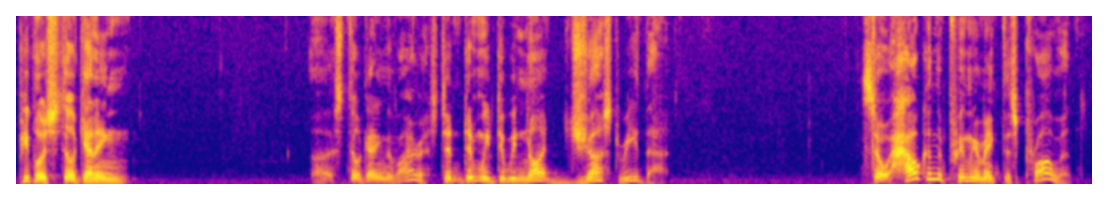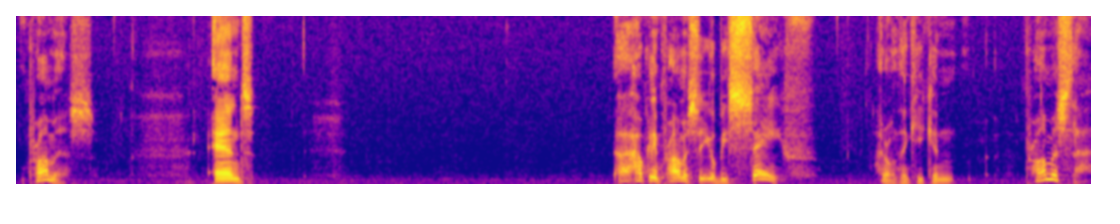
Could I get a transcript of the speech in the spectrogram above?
people are still getting uh, still getting the virus? Didn't, didn't we? Did we not just read that? So how can the premier make this promise? And uh, how can he promise that you'll be safe? I don't think he can promise that.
